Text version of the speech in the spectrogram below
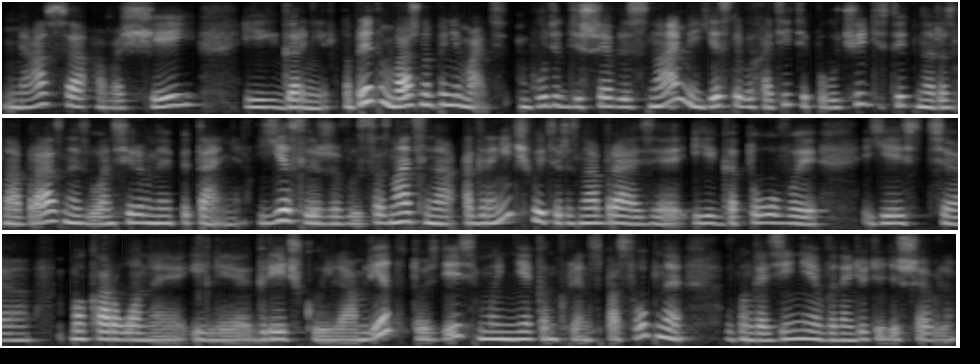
мяса, овощей и гарнир. Но при этом важно понимать, будет дешевле с нами, если вы хотите получить действительно разнообразное сбалансированное питание. Если же вы сознательно ограничиваете разнообразие и готовы есть э, макароны или или гречку, или омлет, то здесь мы не конкурентоспособны. В магазине вы найдете дешевле.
